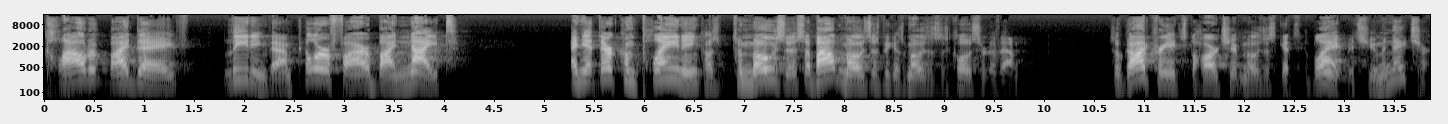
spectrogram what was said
cloud by day, leading them, pillar of fire by night. And yet they're complaining to Moses about Moses because Moses is closer to them. So God creates the hardship, Moses gets the blame. It's human nature.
